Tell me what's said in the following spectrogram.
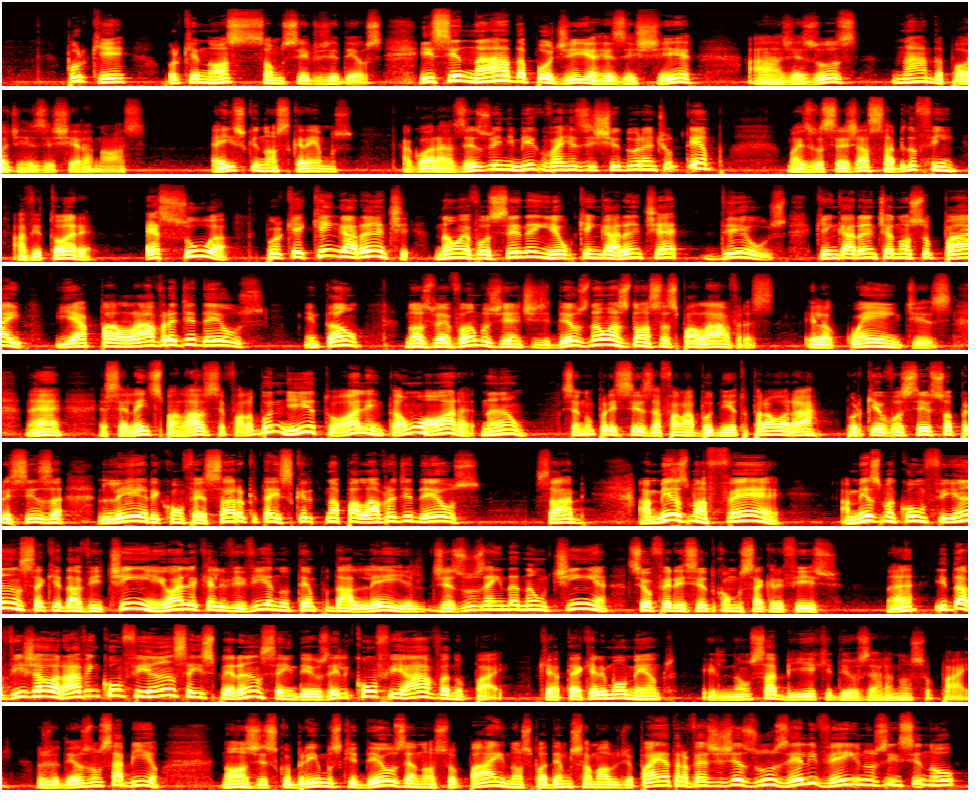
Por quê? Porque nós somos filhos de Deus. E se nada podia resistir a Jesus, nada pode resistir a nós. É isso que nós cremos. Agora, às vezes o inimigo vai resistir durante um tempo, mas você já sabe do fim. A vitória é sua, porque quem garante não é você nem eu, quem garante é Deus, quem garante é nosso Pai e é a palavra de Deus. Então, nós levamos diante de Deus não as nossas palavras eloquentes, né? Excelentes palavras, você fala bonito, olha, então ora. Não, você não precisa falar bonito para orar, porque você só precisa ler e confessar o que está escrito na palavra de Deus, sabe? A mesma fé a mesma confiança que Davi tinha, e olha que ele vivia no tempo da lei, Jesus ainda não tinha se oferecido como sacrifício. Né? E Davi já orava em confiança e esperança em Deus, ele confiava no Pai, que até aquele momento ele não sabia que Deus era nosso Pai. Os judeus não sabiam. Nós descobrimos que Deus é nosso Pai, nós podemos chamá-lo de Pai através de Jesus. Ele veio e nos ensinou.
